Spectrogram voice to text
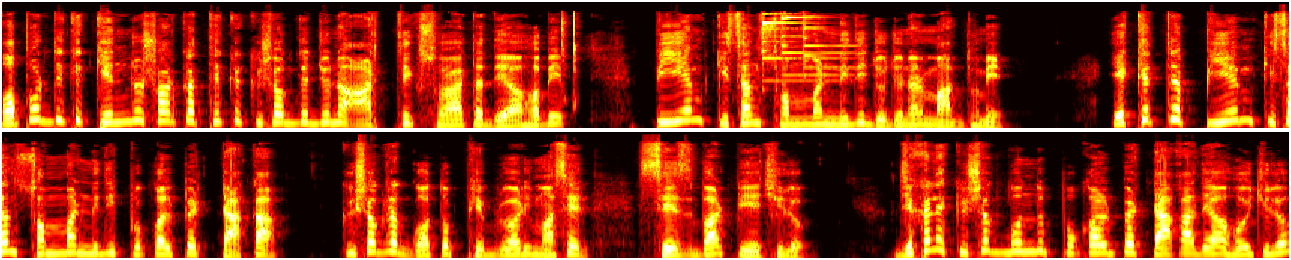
অপরদিকে কেন্দ্র সরকার থেকে কৃষকদের জন্য আর্থিক সহায়তা দেওয়া হবে পিএম কিষাণ সম্মান নিধি যোজনার মাধ্যমে। এক্ষেত্রে পিএম কিষাণ সম্মান নিধি প্রকল্পের টাকা কৃষকরা গত ফেব্রুয়ারি মাসের শেষবার পেয়েছিল। যেখানে কৃষক বন্ধু প্রকল্পের টাকা দেওয়া হয়েছিল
